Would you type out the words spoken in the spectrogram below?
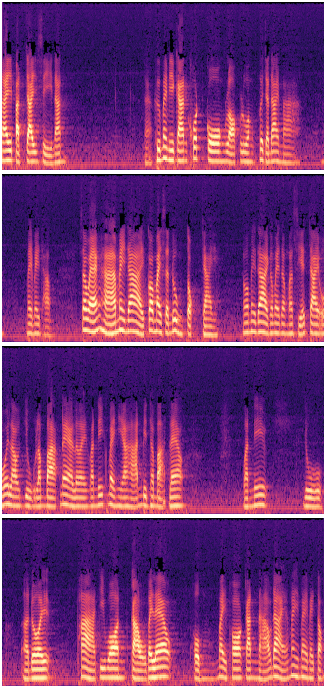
ในปัจจัยสี่นั้นนะคือไม่มีการคดโกงหลอกลวงเพื่อจะได้มา ไม่ไม่ทำ วงหาไม่ได้ก็ไม่สะดุ้งตกใจเพราะไม่ได้ก็ไม่ต้องมาเสียใจ โอ้ยเราอยู่ลำบากแน่เลย วันนี้ไม่มีอาหารบินทบาทแล้ว วันนี้อยู่โดยผ้าจีวรเก่าไปแล้วผมไม่พอกันหนาวได้ไม่ไม่ไม่ต้อง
